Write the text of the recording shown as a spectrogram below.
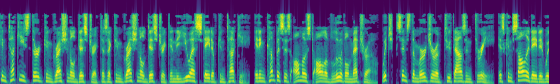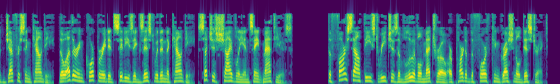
Kentucky's 3rd Congressional District is a congressional district in the U.S. state of Kentucky. It encompasses almost all of Louisville Metro, which, since the merger of 2003, is consolidated with Jefferson County, though other incorporated cities exist within the county, such as Shively and St. Matthews. The far southeast reaches of Louisville Metro are part of the 4th Congressional District.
